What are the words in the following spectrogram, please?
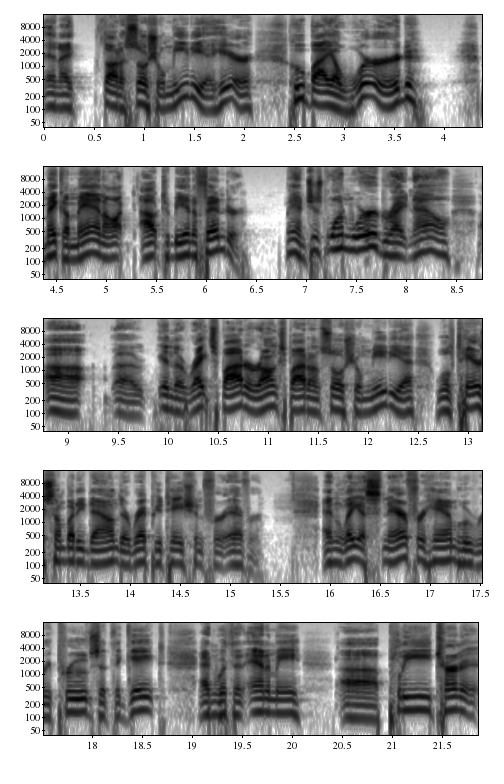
and I thought of social media here, who by a word make a man out, out to be an offender. Man, just one word right now uh, uh, in the right spot or wrong spot on social media will tear somebody down, their reputation forever. And lay a snare for him who reproves at the gate, and with an enemy uh, plea, turn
